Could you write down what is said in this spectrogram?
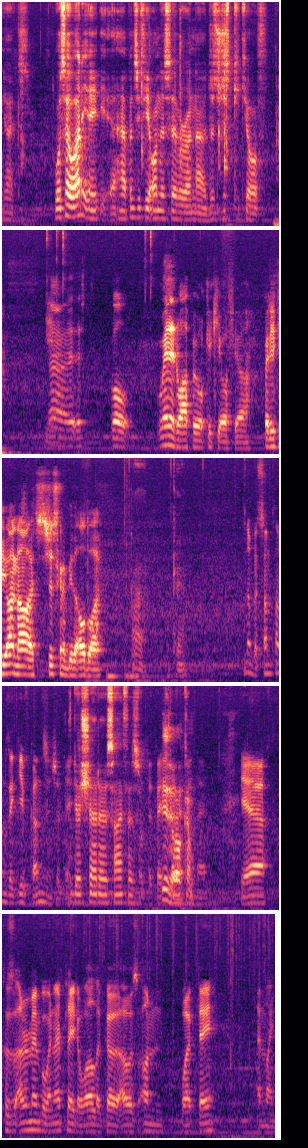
Yikes. Well, so what i- happens if you're on the server right now? Does it just kick you off? Yeah. No, well, when it wipe, it will kick you off, yeah. But if you are now, it's just gonna be the old wipe. Oh, okay. No, but sometimes they give guns and shit. eh? Your shadow ciphers. What did they Yeah, say? they're welcome. Yeah, because I remember when I played a while ago, I was on wipe day, and like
